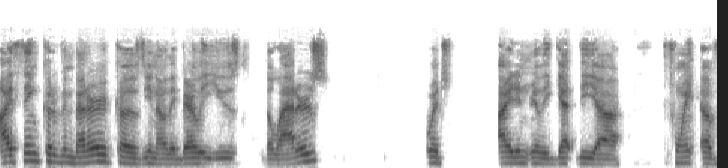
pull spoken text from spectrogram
I think could have been better because you know they barely used the ladders, which I didn't really get the uh, point of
